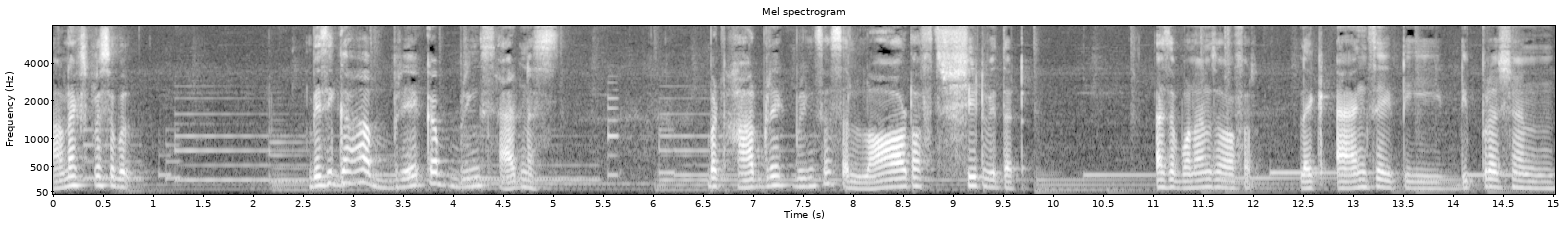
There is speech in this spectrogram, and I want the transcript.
అన్ఎక్స్ప్రెసబుల్ బేసిక్గా breakup brings sadness but heart break brings us a lot of shit with that as a bonanza offer like anxiety depression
